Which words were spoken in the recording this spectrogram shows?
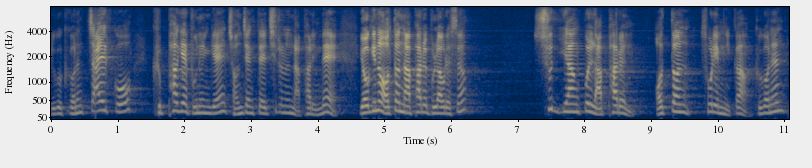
그리고 그거는 짧고 급하게 부는 게 전쟁 때 치르는 나팔인데 여기는 어떤 나팔을 불라고 그랬어요? 숫양뿔 나팔은 어떤 소리입니까? 그거는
